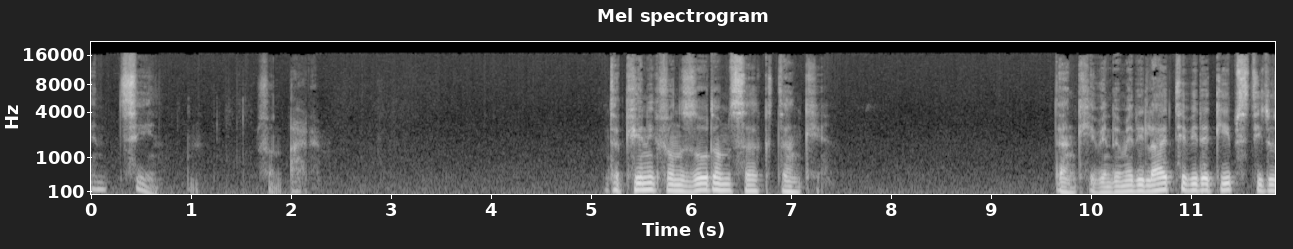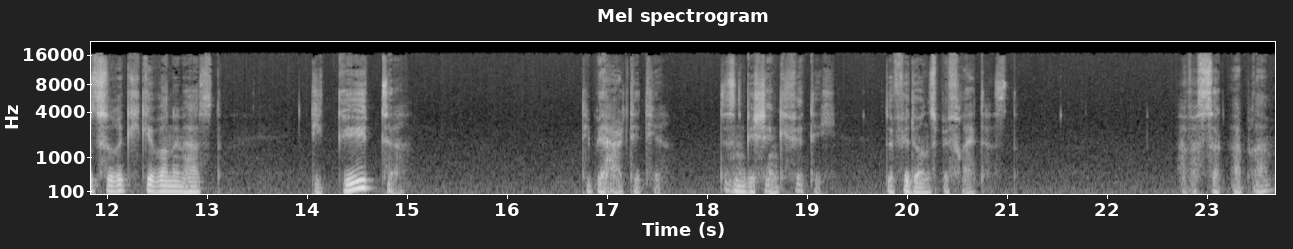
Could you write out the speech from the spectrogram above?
den Zehnten von allem. Der König von Sodom sagt Danke. Danke, wenn du mir die Leute wieder gibst, die du zurückgewonnen hast. Die Güter, die behalte dir. Das ist ein Geschenk für dich, dafür du uns befreit hast. Aber was sagt Abraham?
